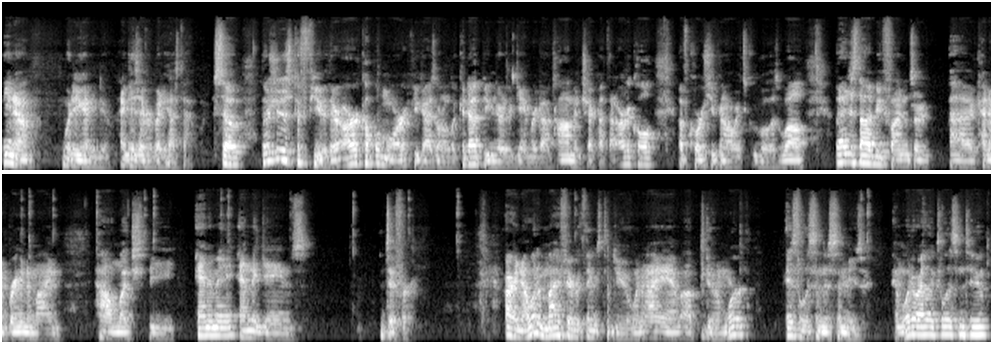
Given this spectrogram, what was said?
you know, what are you going to do? I guess everybody has to. So those are just a few. There are a couple more. If you guys want to look it up, you can go to thegamer.com and check out that article. Of course, you can always Google as well. But I just thought it'd be fun to uh, kind of bring into mind how much the anime and the games differ. All right, now one of my favorite things to do when I am up doing work is listen to some music. And what do I like to listen to?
